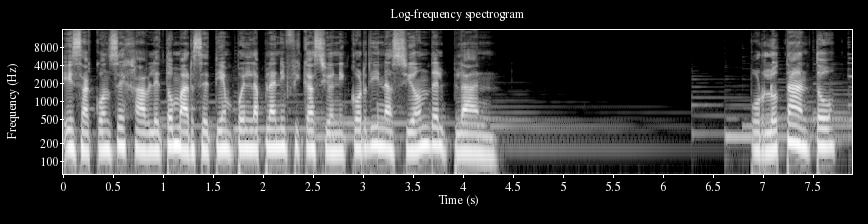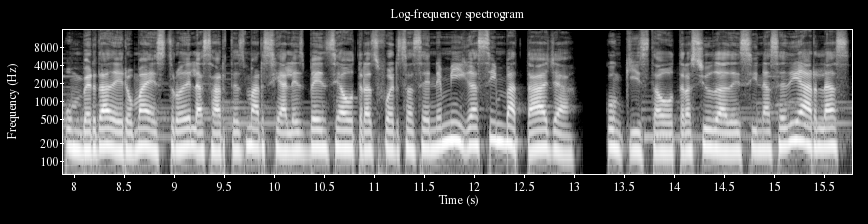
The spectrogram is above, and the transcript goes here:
es aconsejable tomarse tiempo en la planificación y coordinación del plan. Por lo tanto, un verdadero maestro de las artes marciales vence a otras fuerzas enemigas sin batalla, conquista otras ciudades sin asediarlas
